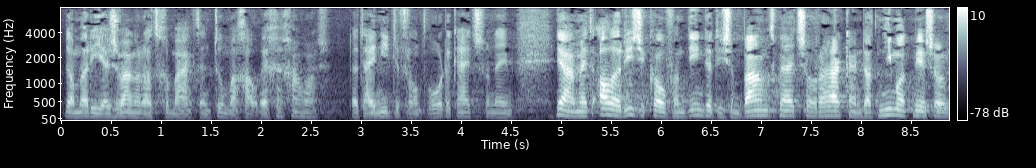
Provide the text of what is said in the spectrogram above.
dan Maria zwanger had gemaakt en toen maar gauw weggegaan was. Dat hij niet de verantwoordelijkheid zou nemen. Ja, met alle risico van dien dat hij zijn baan kwijt zou raken. En dat niemand meer zou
